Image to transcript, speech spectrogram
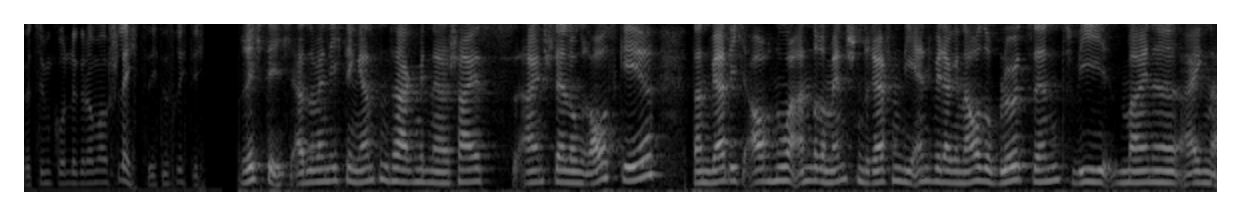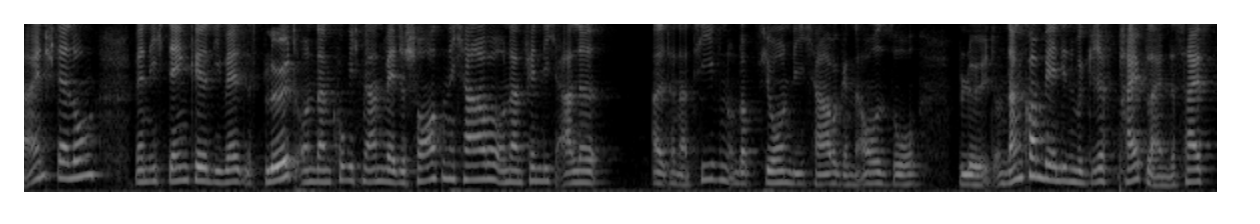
wird es im Grunde genommen auch schlecht. Sehe ich das richtig? Richtig, also wenn ich den ganzen Tag mit einer scheiß Einstellung rausgehe, dann werde ich auch nur andere Menschen treffen, die entweder genauso blöd sind wie meine eigene Einstellung. Wenn ich denke, die Welt ist blöd und dann gucke ich mir an, welche Chancen ich habe und dann finde ich alle Alternativen und Optionen, die ich habe, genauso blöd. Und dann kommen wir in diesen Begriff Pipeline. Das heißt,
